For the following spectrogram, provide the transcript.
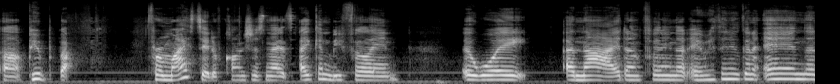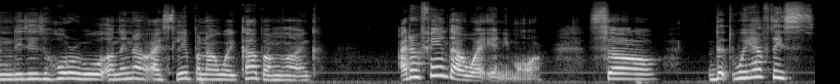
uh, people from my state of consciousness, I can be feeling a way at night and feeling that everything is gonna end and this is horrible. And then I sleep and I wake up, I'm like, I don't feel that way anymore. So that we have these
